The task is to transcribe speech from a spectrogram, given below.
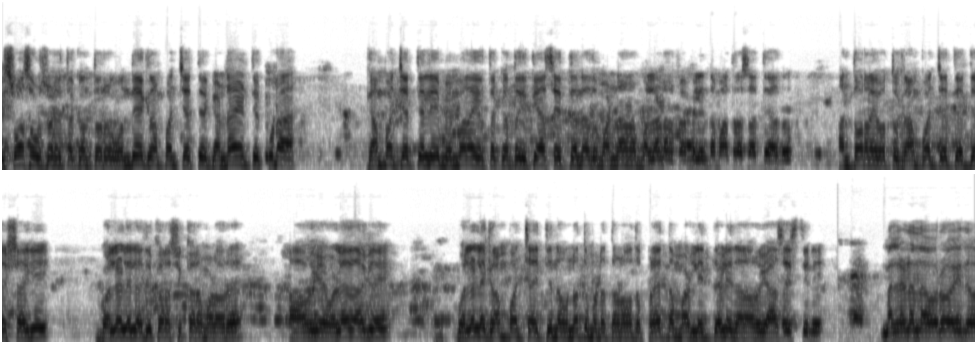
ವಿಶ್ವಾಸ ಉಳಿಸ್ಕೊಂಡಿರ್ತಕ್ಕಂಥವ್ರು, ಒಂದೇ ಗ್ರಾಮ ಪಂಚಾಯತಿ ಗಂಡ ಹೆಂಡತಿ ಕೂಡ ಗ್ರಾಮ ಪಂಚಾಯತಿಯಲ್ಲಿ ಮೆಂಬರ್ ಆಗಿರ್ತಕ್ಕಂಥ ಇತಿಹಾಸ ಇತ್ತು ಅಂದ್ರೆ ಅದು ಮಣ್ಣ ಮಲ್ಲಣ್ಣರ ಫ್ಯಾಮಿಲಿಯಿಂದ ಮಾತ್ರ ಸಾಧ್ಯ ಅದು. ಅಂಥವ್ರನ್ನ ಇವತ್ತು ಗ್ರಾಮ ಪಂಚಾಯತಿ ಅಧ್ಯಕ್ಷರಾಗಿ ಗೊಲ್ಲಹಳ್ಳಿಯಲ್ಲಿ ಅಧಿಕಾರ ಸ್ವೀಕಾರ ಮಾಡೋರೆ, ಅವ್ರಿಗೆ ಒಳ್ಳೇದಾಗಲಿ ಗೊಲ್ಲಹಳ್ಳಿ ಗ್ರಾಮ ಪಂಚಾಯತಿನ ಉನ್ನತ ಮಟ್ಟ ತಗೊಳ್ಳುವಂಥ ಪ್ರಯತ್ನ ಮಾಡಲಿ ಅಂತೇಳಿ ನಾನು ಅವ್ರಿಗೆ ಆಶಯಿಸ್ತೀನಿ ಮಲ್ಲಣ್ಣನವರು ಇದು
